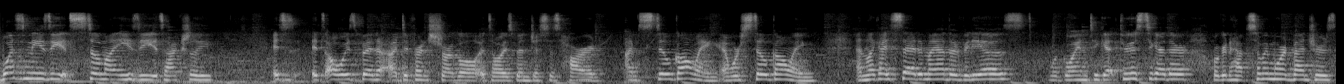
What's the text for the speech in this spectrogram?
wasn't easy, it's still not easy. It's actually, it's, it's always been a different struggle. It's always been just as hard. I'm still going and we're still going. And like I said in my other videos, we're going to get through this together. We're gonna have so many more adventures.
